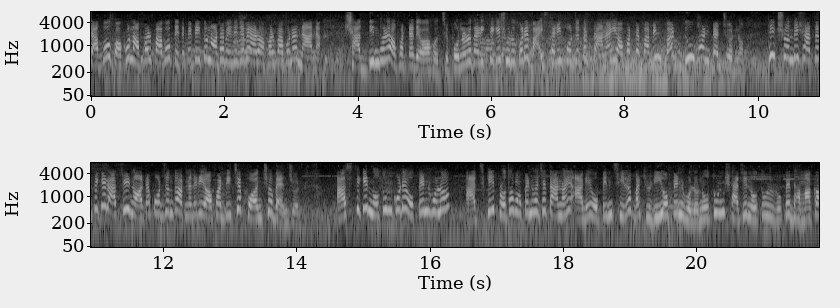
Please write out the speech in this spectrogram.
যাব, কখন অফার পাবো, পেতে পেতেই তো নটা বেজে যাবে, আর অফার পাবো না? না না। সাত দিন ধরে অফারটা দেওয়া হচ্ছে। পনেরো তারিখ থেকে শুরু করে বাইশ তারিখ পর্যন্ত টানাই অফারটা পাবেন বাট দু ঘণ্টার জন্য। ঠিক সন্ধ্যে সাতটা থেকে রাত্রি নটা পর্যন্ত আপনাদের এই অফার দিচ্ছে পঞ্চব্যঞ্জন। আজ থেকে নতুন করে ওপেন হলো। আজকেই প্রথম ওপেন হয়েছে তা নয়, আগে ওপেন ছিল বাট রিওপেন হলো। নতুন সাজে, নতুন রূপে ধামাকা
